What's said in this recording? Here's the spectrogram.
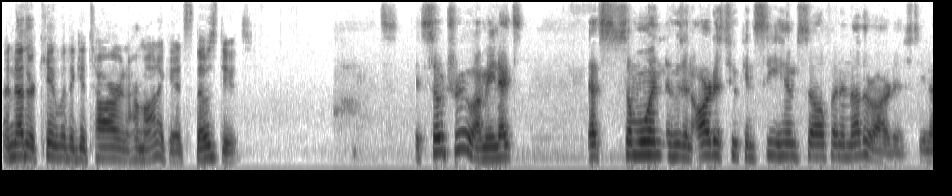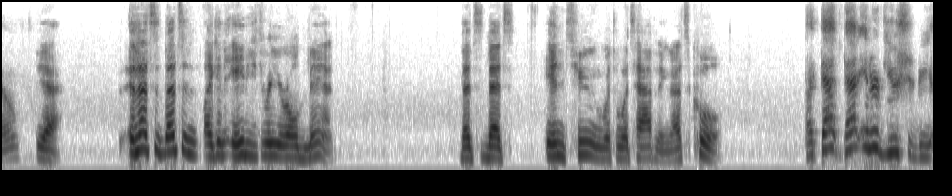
another kid with a guitar and a harmonica. It's those dudes. It's so true. I mean, that's that's someone who's an artist who can see himself in another artist. You know. Yeah, and that's that's an, like an 83 year old man. That's that's in tune with what's happening. That's cool. like that that interview should be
